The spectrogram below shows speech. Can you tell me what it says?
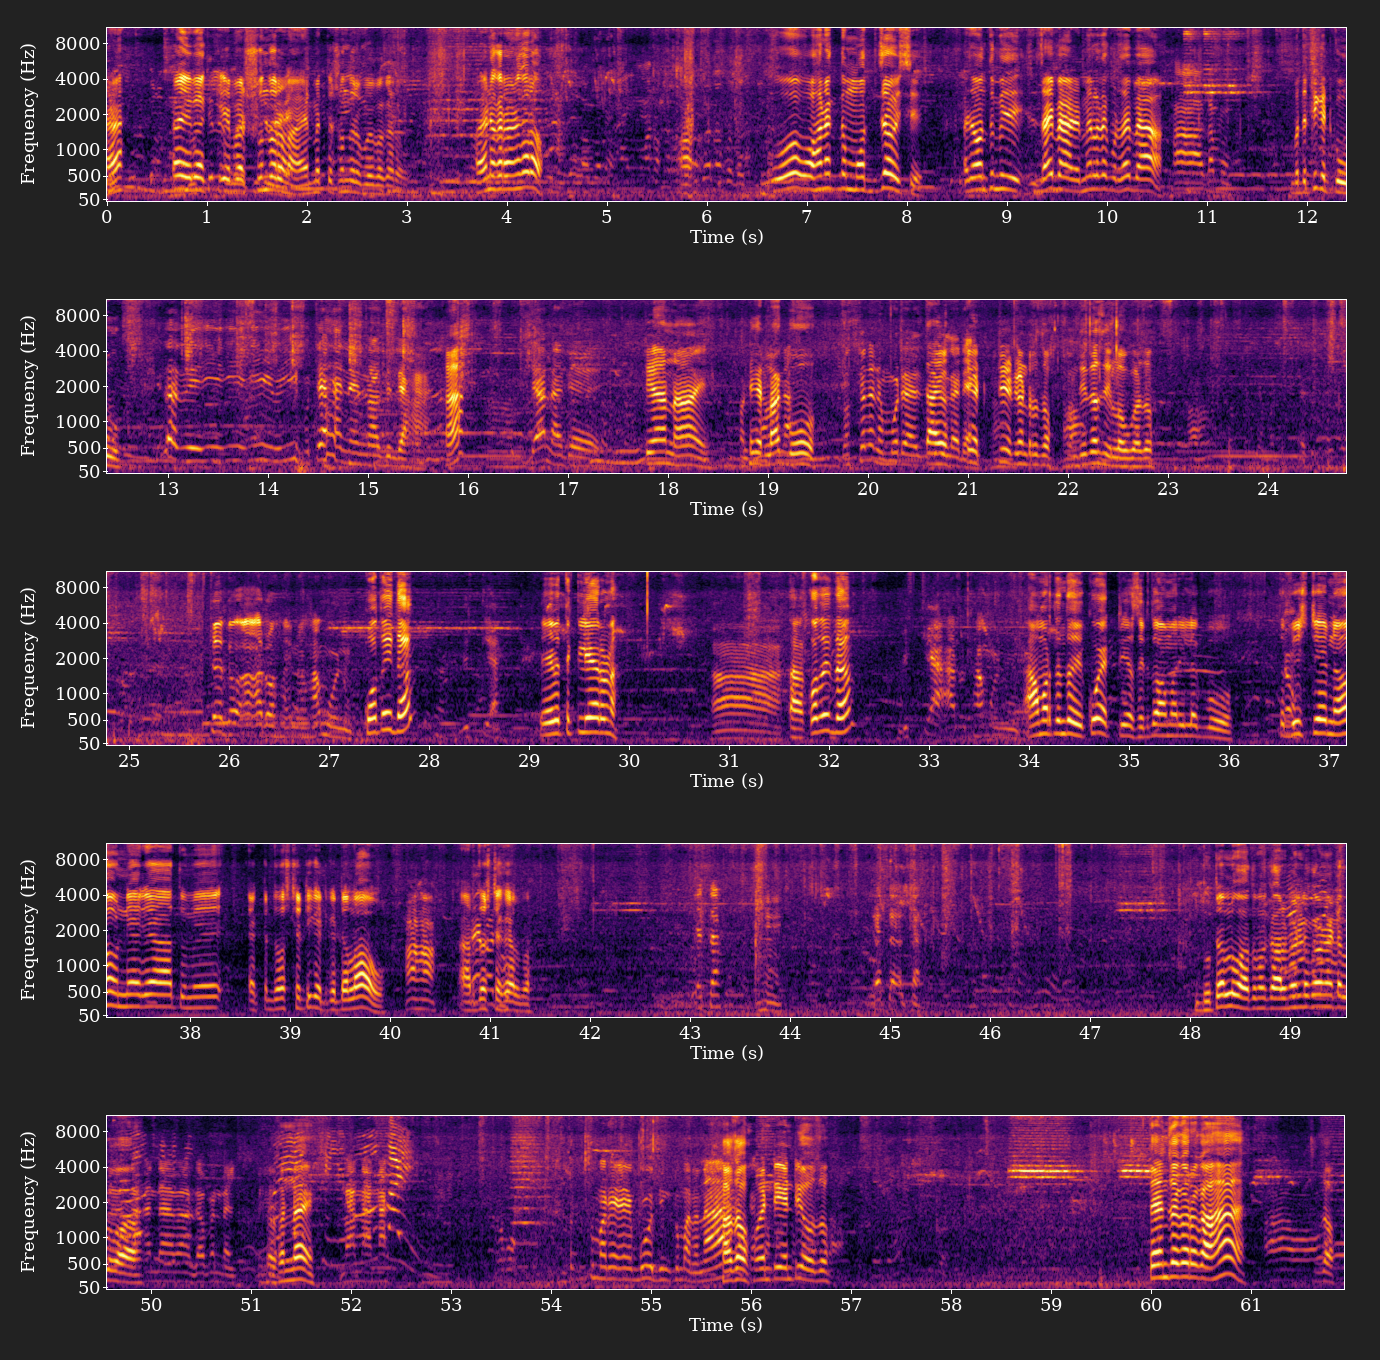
হ্যাঁ? এবার এবার সুন্দর না এবার তো সুন্দর বইবা করো এনে করো এনে করো ও ওখানে একদম মজা হয়েছে আচ্ছা তুমি যাইবা মেলা দেখব যাইবা? হ্যাঁ বলতে টিকিট কো এটা ই ই ই ই ফুটে হ্যাঁ। হ্যাঁ? নাই টিকিট লাগবো। টিকিট টিকিট কাউন্টার যাও। দিতেছি যাও। কতই দাম? এবার তো ক্লিয়ারও না কত দাম আমার তো কয়েকটি আছে তো আমারই লাগবো তো বিশটি নাও নেরা তুমি একটা দশটা টিকিট কেটে লাও আর দশটা খেলবা দুটা লোয়া তোমার গার্লফ্রেন্ড কারণে একটা লোয়া গার্লফ্রেন্ড নাই না না না তোমার বহুদিন তোমার না যাও এন্ট্রি এন্ট্রি হও যাও এনজয় করো গা হ্যাঁ যাও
